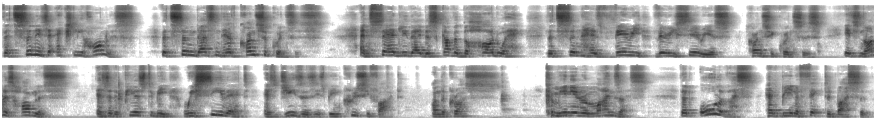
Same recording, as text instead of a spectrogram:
that sin is actually harmless, that sin doesn't have consequences. And sadly, they discovered the hard way that sin has very, very serious consequences. It's not as harmless as it appears to be. We see that as Jesus is being crucified on the cross. Communion reminds us that all of us have been affected by sin.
